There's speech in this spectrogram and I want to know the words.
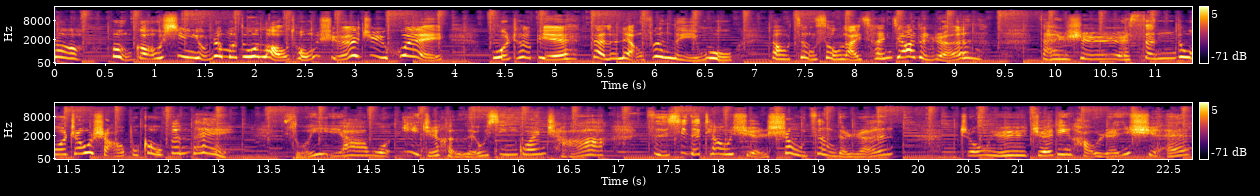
啊，很高兴有那么多老同学聚会。我特别带了两份礼物要赠送来参加的人，但是僧多粥少，不够分配。所以呀，我一直很留心观察，仔细的挑选受赠的人，终于决定好人选。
